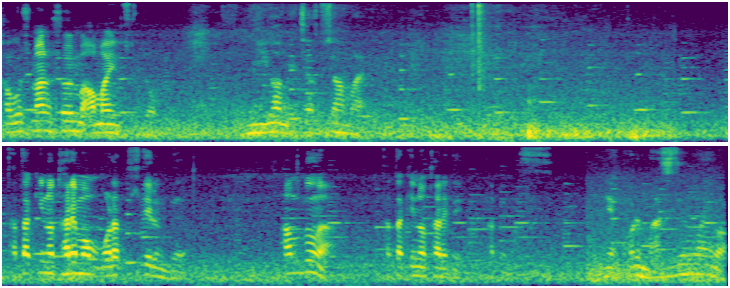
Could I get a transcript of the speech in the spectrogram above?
鹿児島の醤油も甘いんですけど身がめちゃくちゃ甘い。たたきのタレももらってきてるんで半分はたたきのタレで食べます。いやこれマジでうまいわ。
